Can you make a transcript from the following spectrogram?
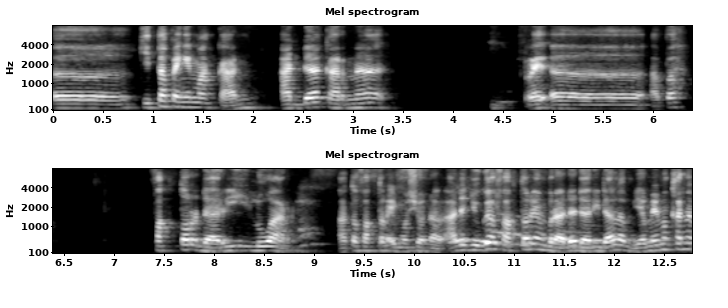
uh, kita pengen makan ada karena re, uh, apa faktor dari luar atau faktor emosional. Ada juga faktor yang berada dari dalam. Ya memang karena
